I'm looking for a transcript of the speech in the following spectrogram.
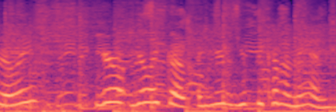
Really? You're you're like a you you've become a man.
